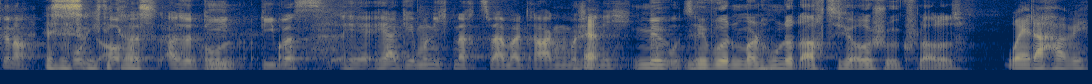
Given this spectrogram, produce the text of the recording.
Genau. Es ist Und richtig krass. Also die, die was her, hergeben und nicht nach zweimal tragen, wahrscheinlich Mir, kaputt sind. mir wurden mal 180 Euro Schuhe geflattert. Weiter habe ich.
